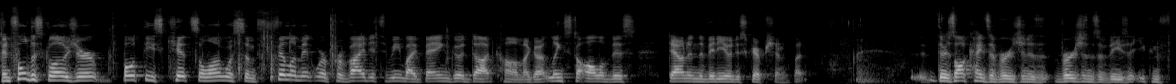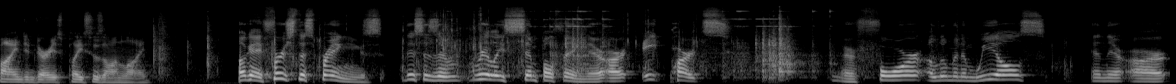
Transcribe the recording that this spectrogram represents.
In full disclosure, both these kits along with some filament were provided to me by banggood.com. I got links to all of this down in the video description, but there's all kinds of versions, versions of these that you can find in various places online. Okay, first the springs. This is a really simple thing. There are eight parts. There are four aluminum wheels and there are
